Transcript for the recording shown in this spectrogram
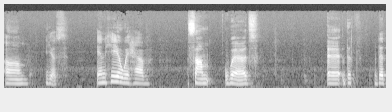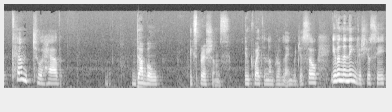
Um, yes, and here we have some words uh, that that tend to have double expressions in quite a number of languages. So even in English, you see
